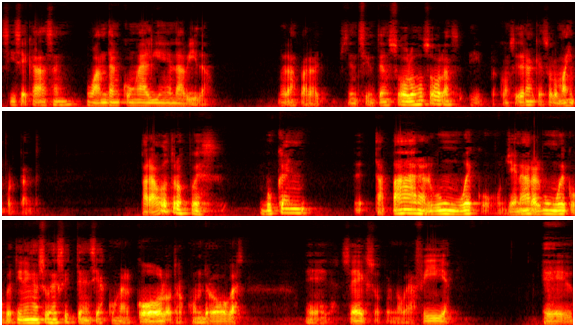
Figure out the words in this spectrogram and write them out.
si se casan o andan con alguien en la vida, ¿verdad? Para se sienten solos o solas y pues, consideran que eso es lo más importante. Para otros, pues, buscan tapar algún hueco, llenar algún hueco que tienen en sus existencias con alcohol, otros con drogas, eh, sexo, pornografía, eh,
